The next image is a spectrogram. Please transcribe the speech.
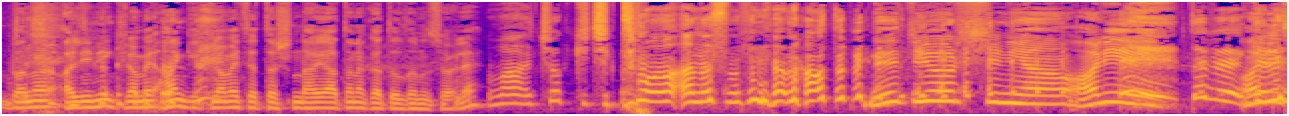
Bana Ali'nin kilometre hangi kilometre taşında hayatına katıldığını söyle. Vay, çok küçüktüm o ana sınıfından aldı beni. Ne diyorsun ya Ali? Tabii Ali geleceği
